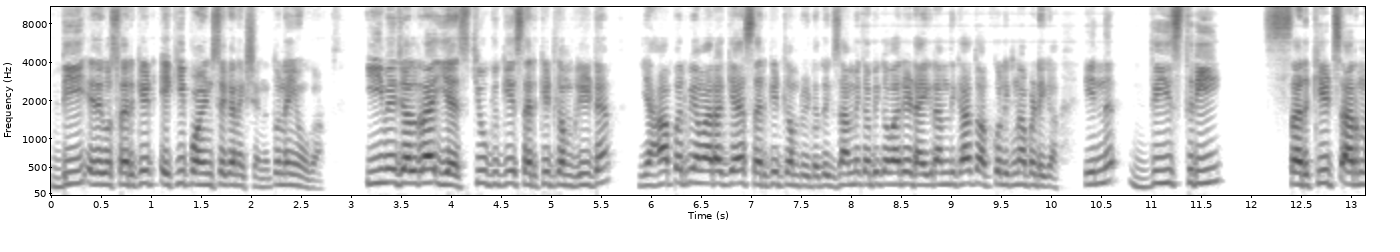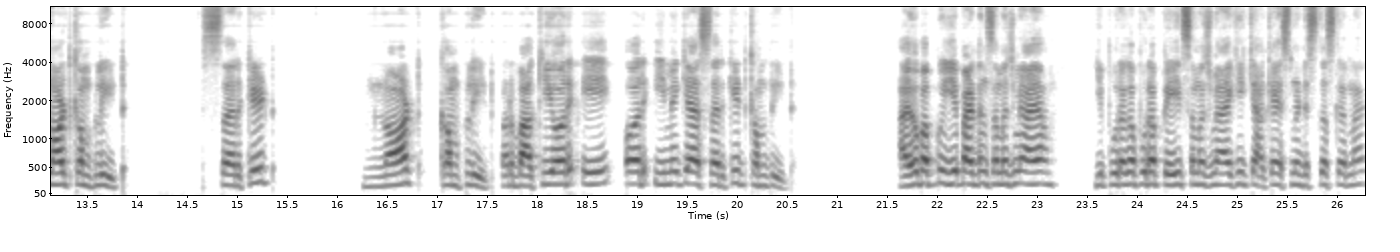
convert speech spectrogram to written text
डी देखो सर्किट एक ही पॉइंट से कनेक्शन है तो नहीं होगा। ई e में जल रहा है यस क्यों? क्योंकि सर्किट कंप्लीट है। यहाँ पर भी हमारा क्या है? सर्किट कंप्लीट है। तो एग्ज़ाम में कभी कभार ये डायग्राम दिखा तो आपको लिखना पड़ेगा। In these three circuits are not complete circuit not complete और बाकी और ए और ई e में क्या है? सर्किट कंप्लीट आई होप आपको ये पैटर्न समझ में आया। ये पूरा का पूरा पेज समझ में आया कि क्या क्या इसमें डिस्कस करना है।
